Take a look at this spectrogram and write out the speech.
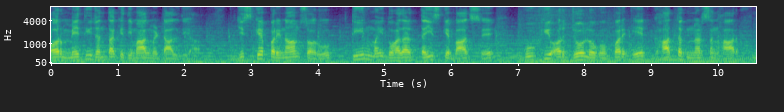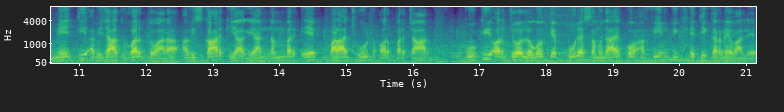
और मेती जनता के दिमाग में डाल दिया, जिसके परिणाम स्वरूप 3 मई 2023 के बाद से कुकी और जो लोगों पर एक घातक नरसंहार, मेती अभिजात वर्ग द्वारा आविष्कार किया गया नंबर एक बड़ा झूठ और प्रचार, कुकी और जो लोगों के पूरे समुदाय को अफीम की खेती करने वाले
